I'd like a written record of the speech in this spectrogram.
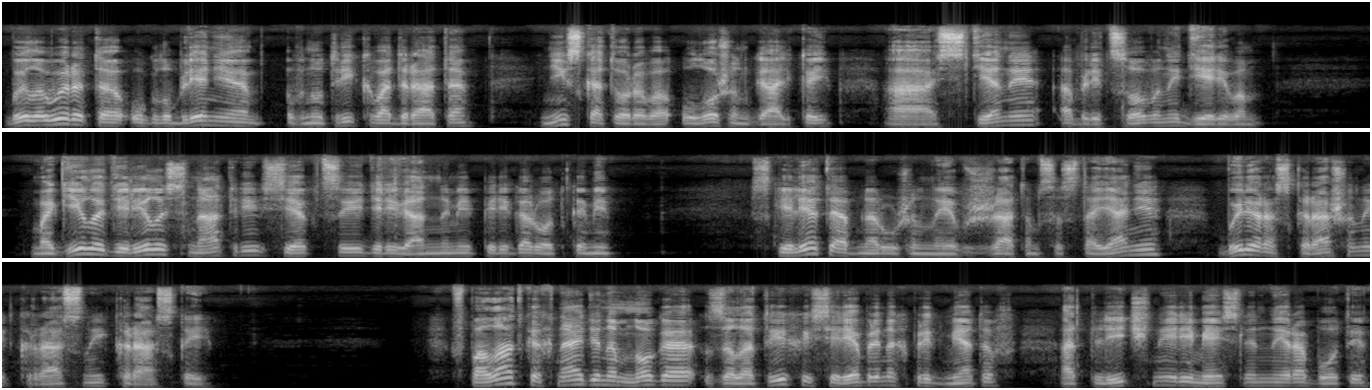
Было вырыто углубление внутри квадрата, низ которого уложен галькой, а стены облицованы деревом. Могила делилась на три секции деревянными перегородками. Скелеты, обнаруженные в сжатом состоянии, были раскрашены красной краской. В палатках найдено много золотых и серебряных предметов отличной ремесленной работы.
